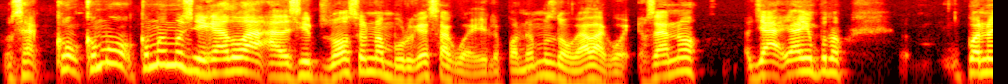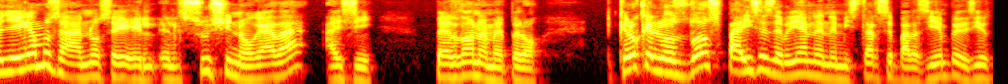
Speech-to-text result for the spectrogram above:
O sea, ¿cómo, cómo, hemos llegado a, decir, pues vamos a hacer una hamburguesa, güey, y le ponemos nogada, güey? O sea, no, ya, hay un punto. Cuando llegamos a, no sé, el, el sushi nogada, ahí sí, perdóname, pero creo que los dos países deberían enemistarse para siempre, decir,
